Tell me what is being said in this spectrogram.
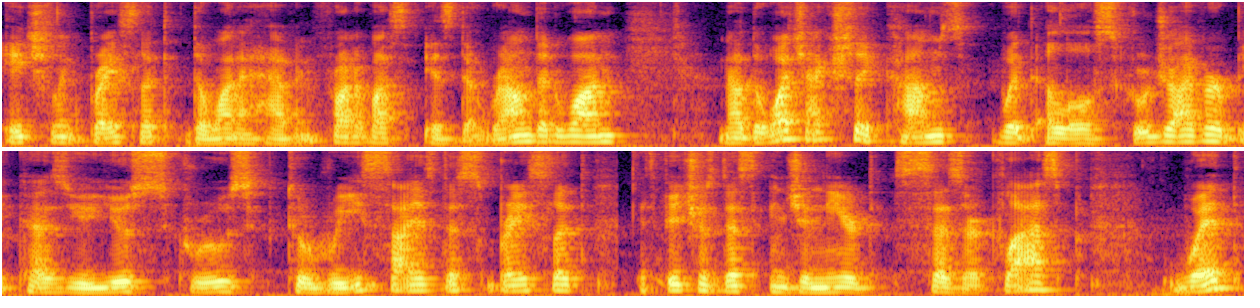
H-link bracelet. The one I have in front of us is the rounded one. Now the watch actually comes with a little screwdriver because you use screws to resize this bracelet. It features this engineered scissor clasp with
